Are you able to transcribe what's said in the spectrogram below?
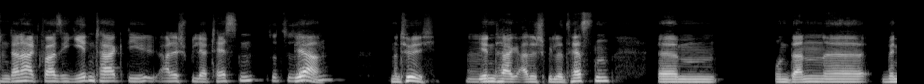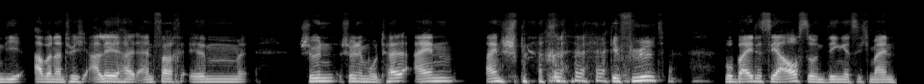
Und dann halt quasi jeden Tag die alle Spieler testen, sozusagen. natürlich Ja. jeden Tag alle Spiele testen. Ähm, und dann, äh, wenn die aber natürlich alle halt einfach im schön, schön im Hotel ein, einsperren, gefühlt. Wobei das ja auch so ein Ding ist. Ich meine,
